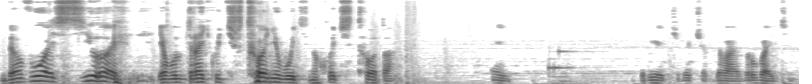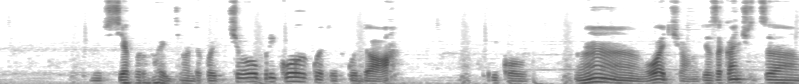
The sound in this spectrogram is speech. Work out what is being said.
Давай силой. Я буду тратить хоть что-нибудь, но хоть что-то. Эй, Привет, чувачок, давай, врубайте. Все врубайте. Он такой, чё, прикол какой-то? такой, да. Прикол. А, вот чем. Где заканчивается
